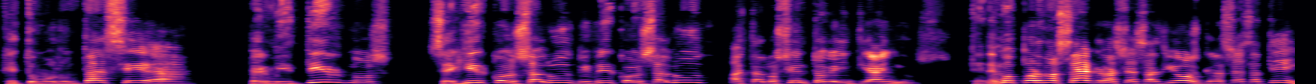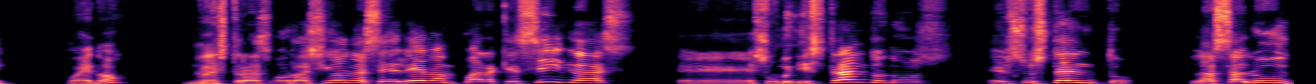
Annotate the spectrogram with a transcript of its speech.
que tu voluntad sea permitirnos seguir con salud, vivir con salud hasta los 120 años. Tenemos Parnasá, gracias a Dios, gracias a ti. Bueno, nuestras oraciones se elevan para que sigas eh, suministrándonos el sustento, la salud,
